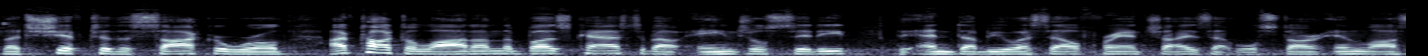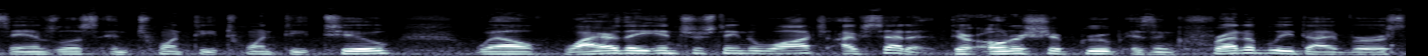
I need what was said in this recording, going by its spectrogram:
Let's shift to the soccer world. I've talked a lot on the Buzzcast about Angel City, the NWSL franchise that will start in Los Angeles in 2022. Well, why are they interesting to watch? I've said it. Their ownership group is incredibly diverse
